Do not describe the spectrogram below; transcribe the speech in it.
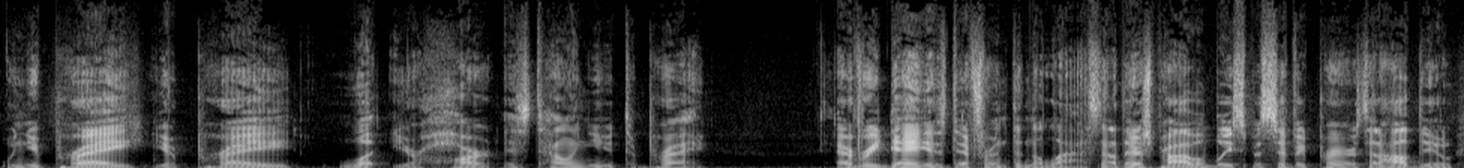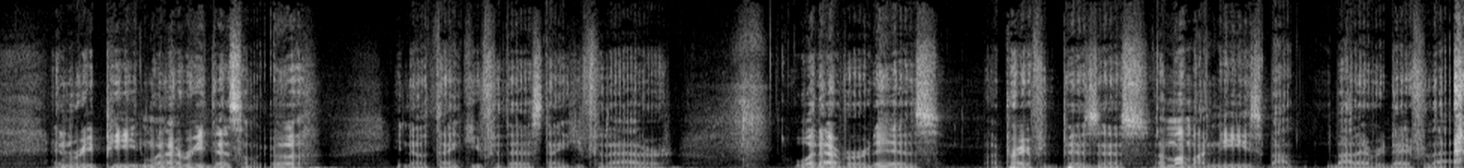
When you pray, you pray what your heart is telling you to pray. Every day is different than the last. Now, there's probably specific prayers that I'll do and repeat. And when I read this, I'm like, ugh, you know, thank you for this, thank you for that, or whatever it is. I pray for the business. I'm on my knees about about every day for that.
